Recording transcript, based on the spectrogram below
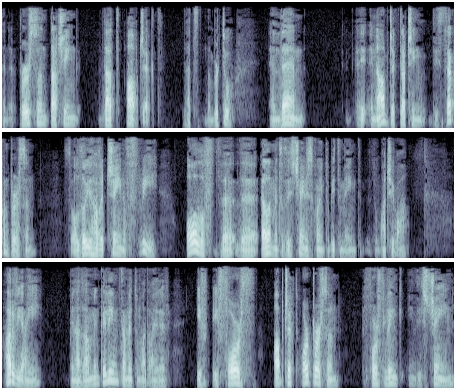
Then a person touching that object, that's number two. And then a, an object touching the second person, so although you have a chain of three, all of the, the elements of this chain is going to be temeim tum'at shiv'a. Harvi'i, bin adam min kelim tum'at. If a fourth object or person, a fourth link in this chain,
